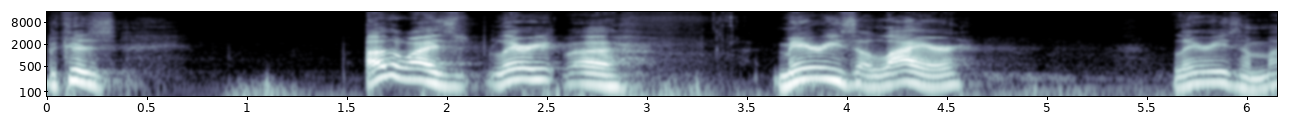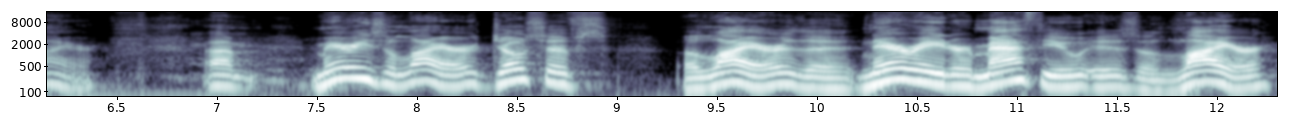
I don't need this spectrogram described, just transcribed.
Because otherwise, Larry. Uh, Mary's a liar. Larry's a Meyer. Um, Mary's a liar. Joseph's a liar. The narrator, Matthew, is a liar.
